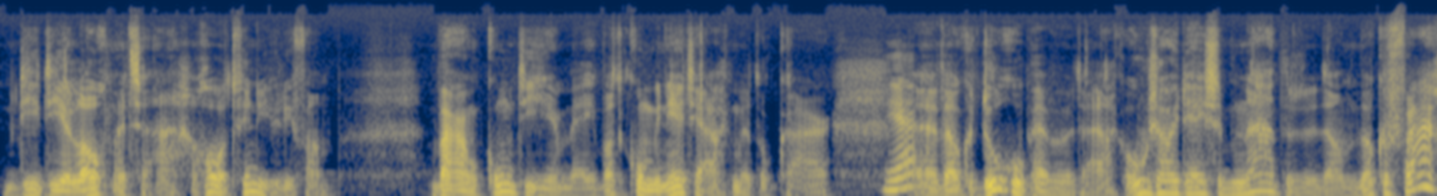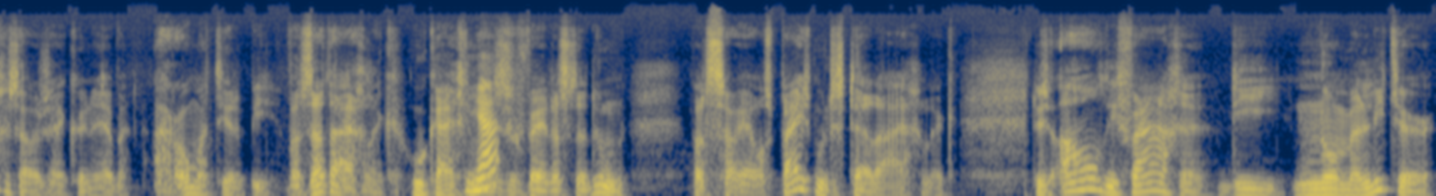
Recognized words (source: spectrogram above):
die dialoog met ze aangaan. Goh, wat vinden jullie van? Waarom komt hij hiermee? Wat combineert je eigenlijk met elkaar? Ja. Uh, welke doelgroep hebben we het eigenlijk? Hoe zou je deze benaderen dan? Welke vragen zouden zij kunnen hebben? Aromatherapie, wat is dat eigenlijk? Hoe krijg je ja. mensen zover dat ze dat doen? Wat zou jij als prijs moeten stellen eigenlijk? Dus al die vragen die normaliter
